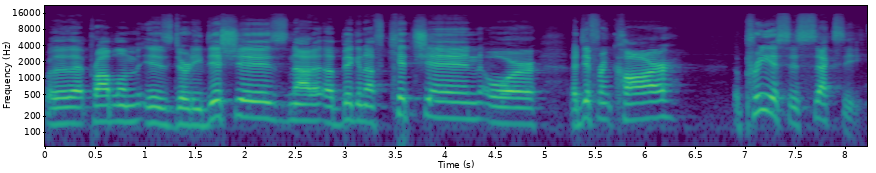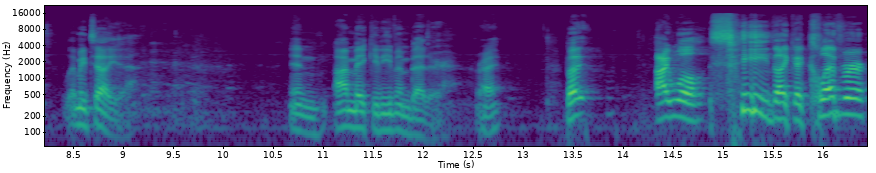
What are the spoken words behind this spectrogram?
Whether that problem is dirty dishes, not a, big enough kitchen, or a different car. A Prius is sexy, let me tell you. And I make it even better, right? But I will see like a clever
